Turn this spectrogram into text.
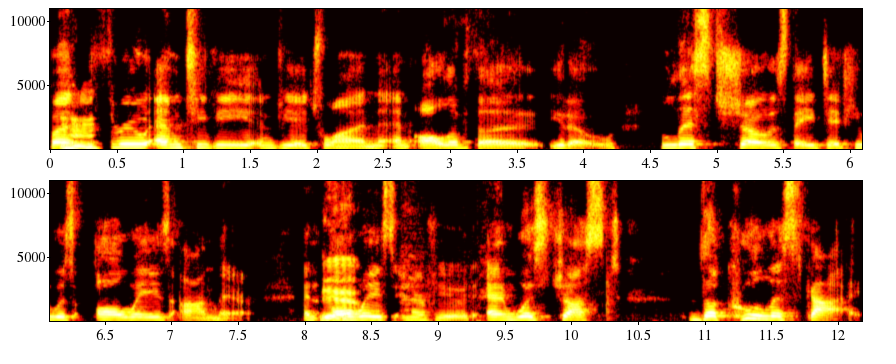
but Mhm. through MTV and VH1 and all of the you know list shows they did, he was always on there and Yeah. always interviewed and was just the coolest guy.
